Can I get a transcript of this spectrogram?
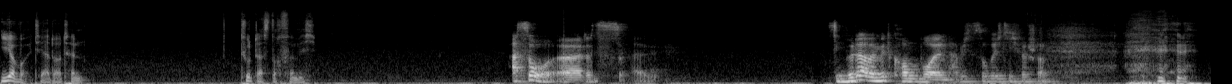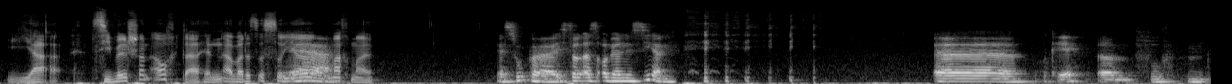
Ihr wollt ja dorthin. Tut das doch für mich. Ach so, äh, das. Äh, sie würde aber mitkommen wollen, habe ich das so richtig verstanden? Ja, sie will schon auch dahin, aber das ist so, Ja. ja, mach mal. Ja, super. Ich soll das organisieren. äh, okay. Ähm, puh, hm.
